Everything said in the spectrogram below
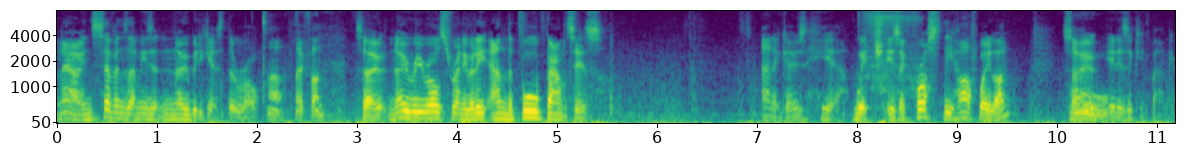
Now in sevens, that means that nobody gets the roll. Oh, no fun. So no re-rolls for anybody, and the ball bounces. And it goes here, which is across the halfway line. So Ooh. it is a kickback.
